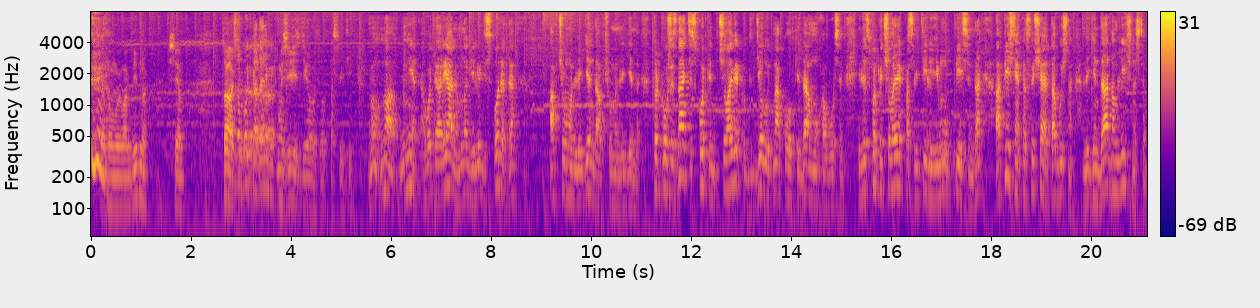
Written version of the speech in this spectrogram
Я думаю, вам видно всем. Так, Можно будет когда-нибудь музей сделать, вот посвятить. Ну, ну, а, нет, а вот а реально многие люди спорят, да, а в чем он легенда, а в чем он легенда. Только уже знаете, сколько человек делают наколки, да, Муха 8, или сколько человек посвятили ему песен, да, а песни посвящают обычно легендарным личностям.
